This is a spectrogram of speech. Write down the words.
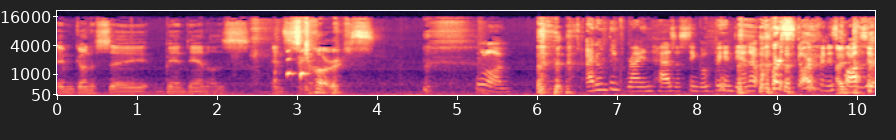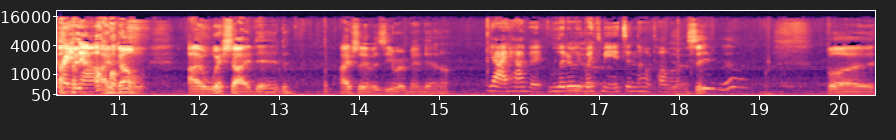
am gonna say bandanas and scarves. Hold on. I don't think Ryan has a single bandana or scarf in his I- closet right I- now. I don't. I wish I did. I actually have a zero bandana. Yeah, I have it literally Yeah. with me. It's in the hotel room. Yeah, see? Yeah. But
